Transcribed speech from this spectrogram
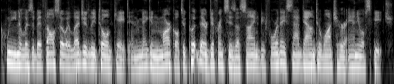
Queen Elizabeth also allegedly told Kate and Meghan Markle to put their differences aside before they sat down to watch her annual speech.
